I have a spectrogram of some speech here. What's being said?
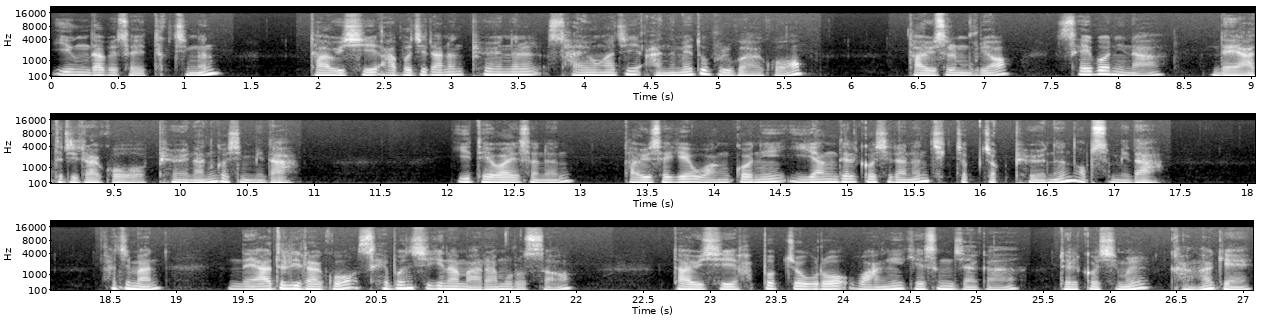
이 응답에서의 특징은 다윗이 아버지라는 표현을 사용하지 않음에도 불구하고 다윗을 무려 세 번이나 내 아들이라고 표현한 것입니다. 이 대화에서는 다윗에게 왕권이 이양될 것이라는 직접적 표현은 없습니다. 하지만 내 아들이라고 세 번씩이나 말함으로써 다윗이 합법적으로 왕의 계승자가 될 것임을 강하게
